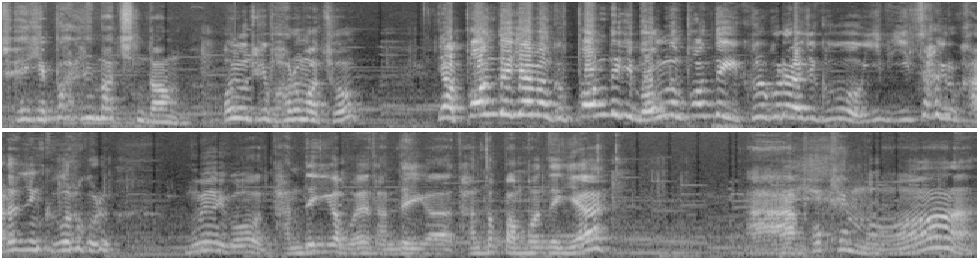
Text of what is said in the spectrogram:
되게 빨리 맞힌다. 아니 어떻게 바로 맞춰 야 번데기 하면 그 번데기 먹는 번데기 그걸 그래야지 그거 입, 잎사귀로 가려진 그걸 그려. 뭐야 이거? 단데기가 뭐야 단데기가? 단톡방 번데기야? 아 포켓몬. 아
